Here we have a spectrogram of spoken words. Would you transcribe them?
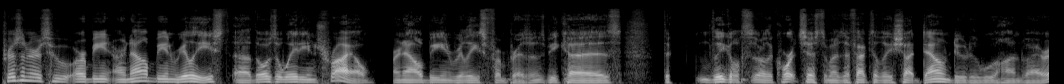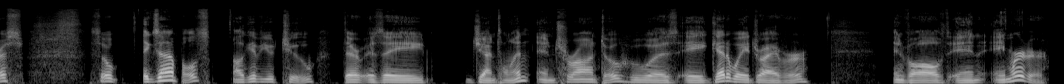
Prisoners who are being are now being released, uh, those awaiting trial, are now being released from prisons because the legal or the court system is effectively shut down due to the Wuhan virus. So, examples, I'll give you two. There is a gentleman in Toronto who was a getaway driver involved in a murder.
